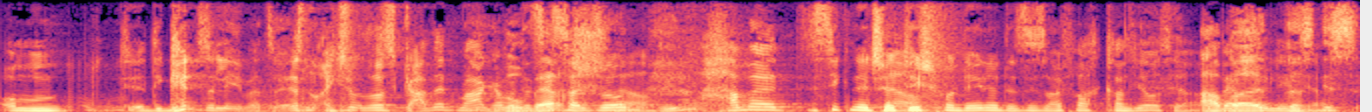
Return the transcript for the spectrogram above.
um die Gänseleber zu essen. Eigentlich, was ich gar nicht mag, aber das ist halt so ein Hammer-Signature-Dish von denen. Das ist einfach grandios, ja. Aber das ja. ist,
